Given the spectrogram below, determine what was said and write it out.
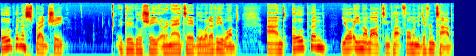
open a spreadsheet, a Google Sheet or an Airtable or whatever you want, and open your email marketing platform in a different tab,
